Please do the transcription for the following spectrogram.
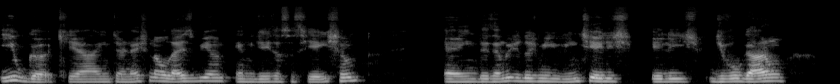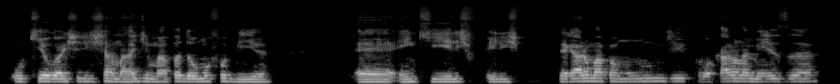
ILGA, que é a International Lesbian and Gays Association, é, em dezembro de 2020, eles, eles divulgaram o que eu gosto de chamar de mapa da homofobia. é, em que eles, eles pegaram o mapa mundi, colocaram na mesa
